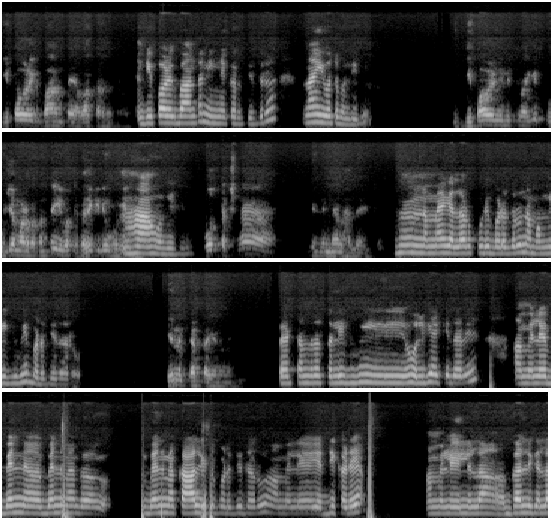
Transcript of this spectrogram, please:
ದೀಪಾವಳಿಗೆ ಬಾ ಅಂತ ಯಾವಾಗ ಕರೆದ್ರು ದೀಪಾವಳಿಗ್ ಬಾ ಅಂತ ನಿನ್ನೆ ಕರೆದಿದ್ರು. ನಾ ಇವತ್ತು ಬಂದಿದ್ವಿ. ದೀಪಾವಳಿ ನಿಮಿತ್ತವಾಗಿ ಪೂಜೆ ಮಾಡ್ಬೇಕಂತ ಇವತ್ತು ಬೆಳಿಗ್ಗೆ ನೀವು ಹಾ ಹೋಗಿದ್ವಿ. ಹೋದ ತಕ್ಷಣ ಏನ್ ನಿಮ್ ಮೇಲೆ ಹಲ್ಲೆ ಆಯ್ತು? ಹ್ಮ್ ನಮ್ಮ ಮ್ಯಾಗ ಎಲ್ಲಾರು ಕೂಡಿ ಬಡದ್ರು ನಮ್ಮ ಮಮ್ಮಿಗ್ ಬಿ ಬಡದಿದಾರು. ಏನ್ ಪೆಟ್ಟ ಏನ ಪೆಟ್ ಅಂದ್ರ ತಲಿಗ್ ಬಿ ಇಲ್ಲಿ ಹೊಲಿಗೆ ಹಾಕಿದಾರಿ. ಆಮೇಲೆ ಬೆನ್ ಬೆನ್ನ ಮ್ಯಾಗ ಬೆನ್ನ ಮ್ಯಾಗ ಕಾಲ್ ಇಟ್ಟು ಬಡ್ದಿದ್ದಾರು. ಆಮೇಲೆ ಎದ್ದಿ ಕಡೆ ಆಮೇಲೆ ಇಲ್ಲೆಲ್ಲ ಗಲ್ಲಿಗೆಲ್ಲ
